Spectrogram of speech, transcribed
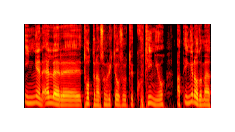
Ingen, eller eh, Tottenham som ryktade också till Coutinho, att ingen av dem är,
